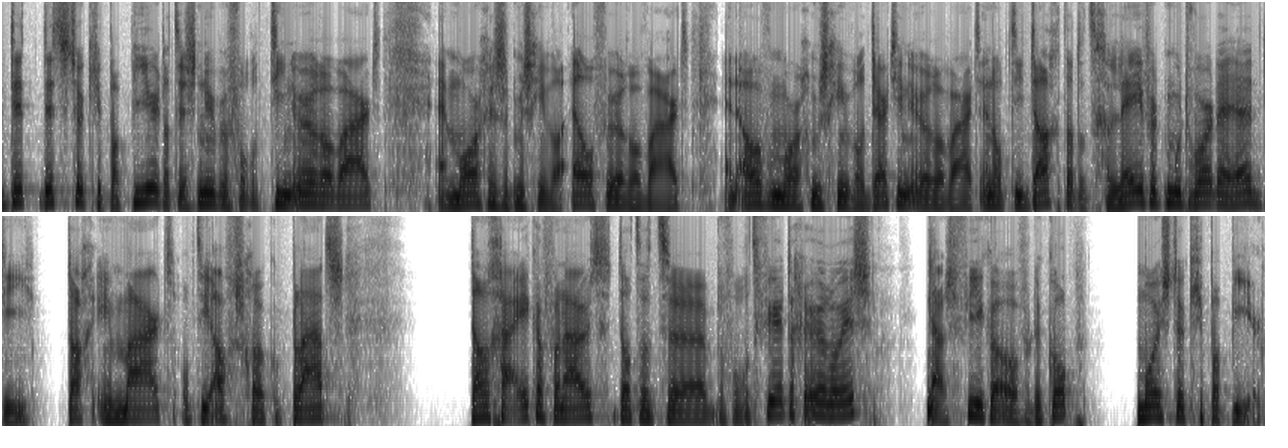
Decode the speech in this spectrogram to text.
dit, dit stukje papier, dat is nu bijvoorbeeld 10 euro waard. En morgen is het misschien wel 11 euro waard. En overmorgen misschien wel 13 euro waard. En op die dag dat het geleverd moet worden, hè, die dag in maart op die afgesproken plaats, dan ga ik ervan uit dat het uh, bijvoorbeeld 40 euro is. Nou, is vier keer over de kop. Mooi stukje papier.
